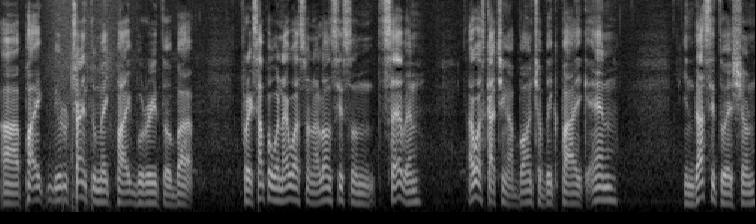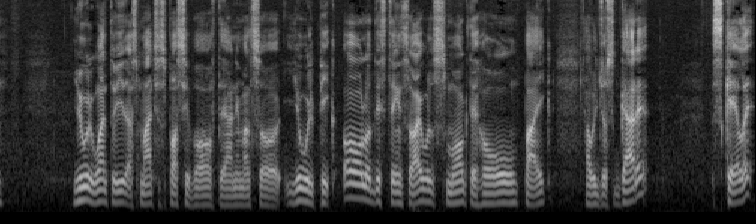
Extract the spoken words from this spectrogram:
uh, pike. we're trying to make pike burrito, but for example, when I was on Alone Season 7, I was catching a bunch of big pike and in that situation, you will want to eat as much as possible of the animal so you will pick all of these things. So I will smoke the whole pike. I will just gut it scale it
